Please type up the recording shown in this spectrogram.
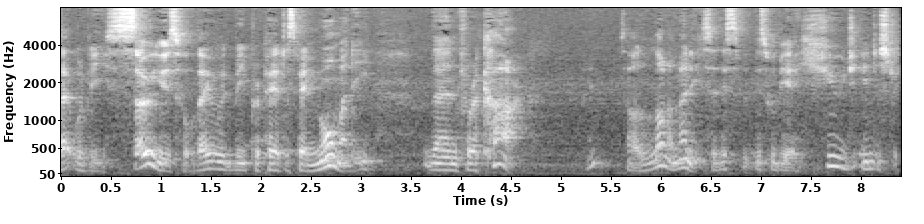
that would be so useful, they would be prepared to spend more money than for a car. So a lot of money. So this, this would be a huge industry.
